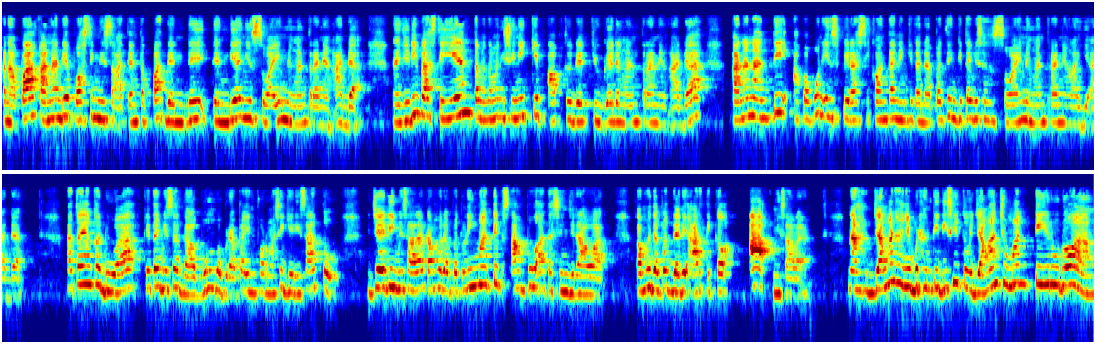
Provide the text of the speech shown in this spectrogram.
Kenapa? Karena dia posting di saat yang tepat dan dia, dan dia nyesuaiin dengan tren yang ada. Nah, jadi pastiin teman-teman di sini keep up to date juga dengan tren yang ada karena nanti apa pun inspirasi konten yang kita dapetin kita bisa sesuaiin dengan tren yang lagi ada. Atau yang kedua, kita bisa gabung beberapa informasi jadi satu. Jadi misalnya kamu dapat 5 tips ampuh atasin jerawat. Kamu dapat dari artikel A misalnya Nah, jangan hanya berhenti di situ, jangan cuma tiru doang.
